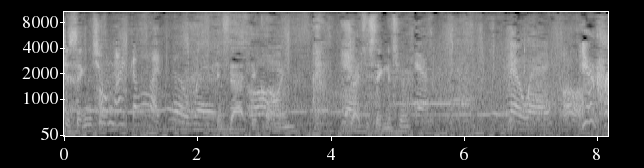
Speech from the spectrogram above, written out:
your signature? Oh my God, no way. Is that your coin? Oh. Is that your signature? Yeah. No way. Oh. You're crazy.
